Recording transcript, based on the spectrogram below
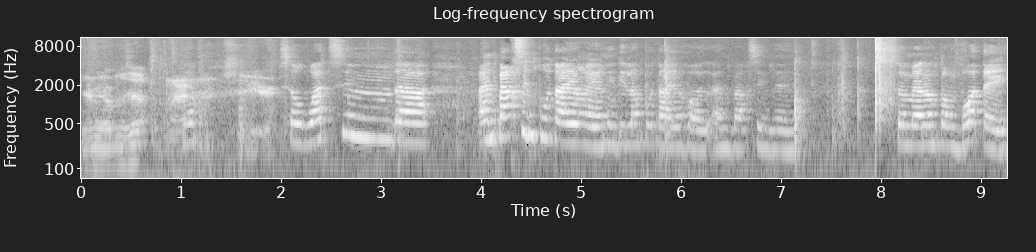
Let me open this up. Alright, Yep. see here. So what's in the unboxing po tayo ngayon, hindi lang po tayo haul, unboxing din. So meron pang bote.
